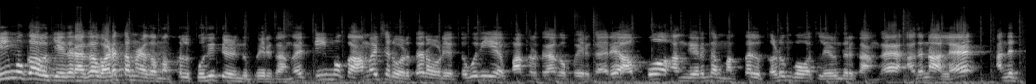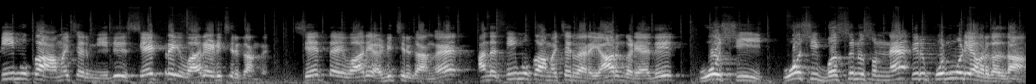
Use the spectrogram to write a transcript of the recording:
திமுகவுக்கு எதிராக வட தமிழக மக்கள் கொதித்தெழுந்து போயிருக்காங்க. திமுக அமைச்சர் ஒருத்தர் அவருடைய தொகுதியை பாக்குறதுக்காக போயிருக்காரு. அப்போ அங்க இருந்த மக்கள் கடும் கோபத்துல இருந்திருக்காங்க. அதனால அந்த திமுக அமைச்சர் மீது சேற்றை வாரி அடிச்சிருக்காங்க. சேத்தை வாரி அடிச்சிருக்காங்க. அந்த திமுக அமைச்சர் வேற யாரும் கிடையாது. ஓஷி ஓஷி பஸ்ன்னு சொன்ன திரு பொன்முடி அவர்கள் தான்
